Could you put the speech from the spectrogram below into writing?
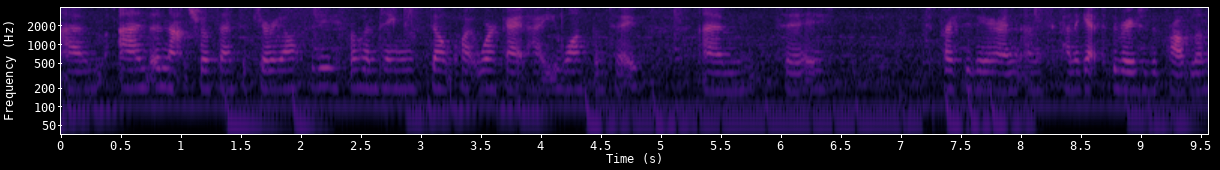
um, and a natural sense of curiosity for when things don't quite work out how you want them to, um, to, to persevere and, and, to kind of get to the root of the problem.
